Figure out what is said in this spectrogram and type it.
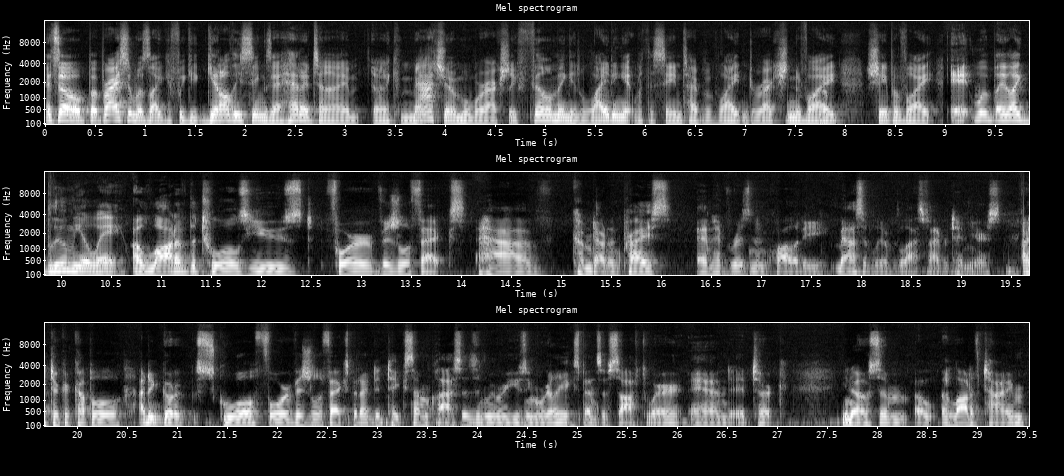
And so, but Bryson was like, if we could get all these things ahead of time and I can match them when we're actually filming and lighting it with the same type of light and direction of light, shape of light, it would it like blew me away. A lot of the tools used for visual effects have come down in price and have risen in quality massively over the last five or 10 years. I took a couple, I didn't go to school for visual effects, but I did take some classes and we were using really expensive software and it took, you know, some, a, a lot of time.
